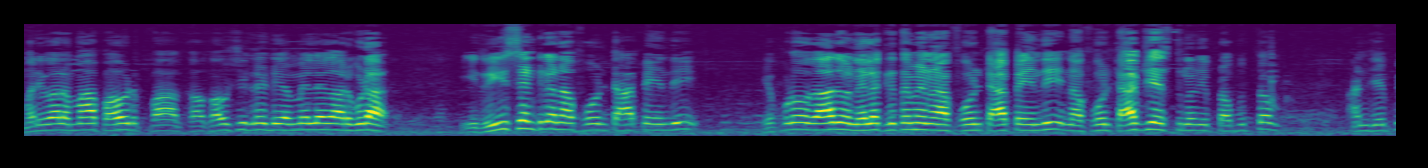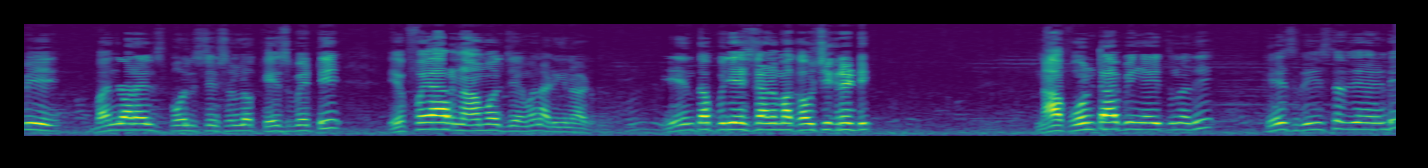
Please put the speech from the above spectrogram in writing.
మరి ఇవాళ మా పౌడ్ పా- కౌశిక్ రెడ్డి ఎమ్మెల్యే గారు కూడా ఈ రీసెంట్గా నా ఫోన్ ట్యాప్ అయింది. ఎప్పుడో కాదు నెల క్రితమే నా ఫోన్ ట్యాప్ అయింది. నా ఫోన్ ట్యాప్ చేస్తున్నది ప్రభుత్వం అని చెప్పి బంజారాహిల్స్ పోలీస్ స్టేషన్లో కేసు పెట్టి ఎఫ్ఐఆర్ నమోదు చేయమని అడిగినాడు. ఏం తప్పు చేసినాడు మా కౌశిక్ రెడ్డి? నా ఫోన్ ట్యాపింగ్ అవుతున్నది. కేసు రిజిస్టర్ చేయండి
